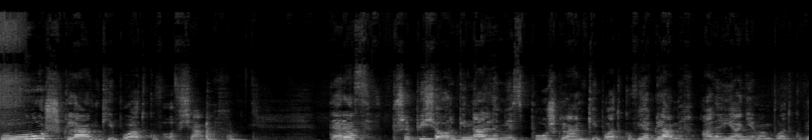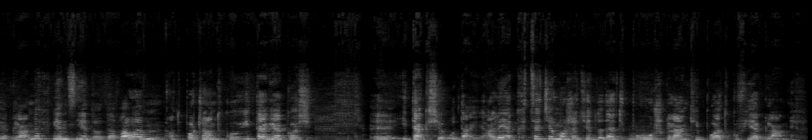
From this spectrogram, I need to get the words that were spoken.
Pół szklanki płatków owsianych. Teraz w przepisie oryginalnym jest pół szklanki płatków jaglanych, ale ja nie mam płatków jaglanych, więc nie dodawałam od początku i tak jakoś yy, i tak się udaje. Ale jak chcecie, możecie dodać pół szklanki płatków jaglanych.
